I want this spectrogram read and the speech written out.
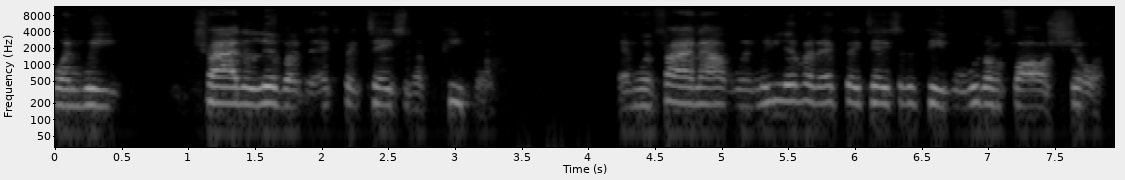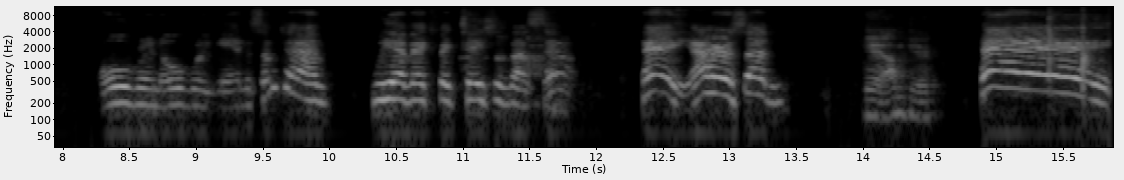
when we try to live up to expectation of people. And we'll find out when we live up to expectation of people, we're gonna fall short over and over again. And sometimes we have expectations of ourselves. Hey, I heard something. Yeah, I'm here. Hey,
